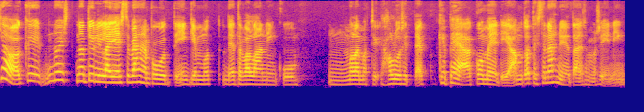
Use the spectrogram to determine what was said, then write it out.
joo, kyllä noista no, tyylilajeista vähän puhuttiinkin, mutta tavallaan niin kuin, mm, molemmat halusitte kepeää komediaa, mutta oletteko te nähnyt jotain semmoisia niin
